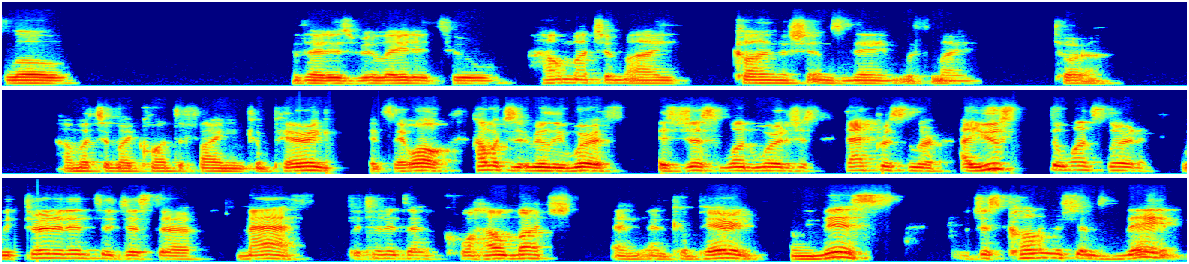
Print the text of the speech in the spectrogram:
flow that is related to how much am I calling Hashem's name with my Torah? How much am I quantifying and comparing it? Say, well, how much is it really worth? It's just one word. It's just that person learned. I used to once learn it. We turn it into just a uh, math. We turn it into how much and, and comparing. And we miss We're just calling Hashem's name.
